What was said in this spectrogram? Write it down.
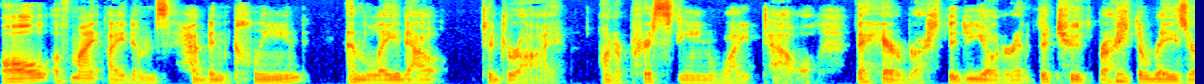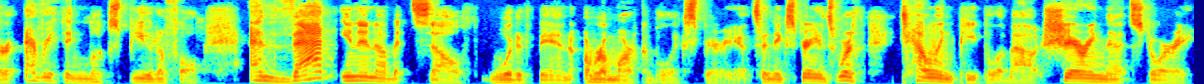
all of my items have been cleaned and laid out to dry on a pristine white towel. The hairbrush, the deodorant, the toothbrush, the razor, everything looks beautiful. And that, in and of itself, would have been a remarkable experience, an experience worth telling people about, sharing that story.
